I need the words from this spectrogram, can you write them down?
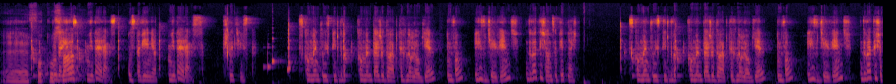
Udaj fokusa. Nie teraz. Ustawienia. Nie teraz. Przycisk. Skomentuj speed 2. Komentarze do app technologie. Info. List 9. 2015. Skomentuj speed 2. Komentarze do app technologie. Info. List 9. 2000.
